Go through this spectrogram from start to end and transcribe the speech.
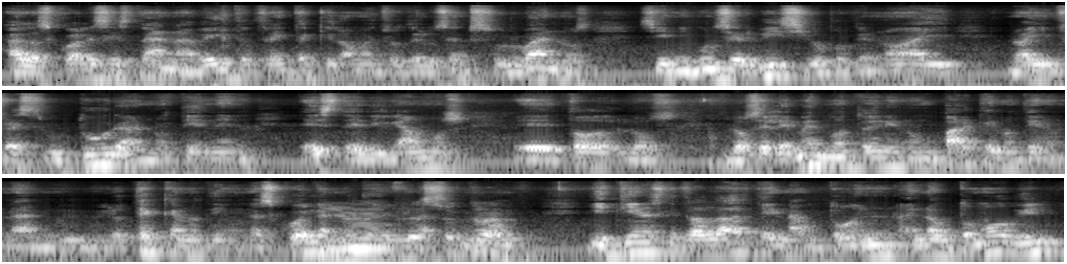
a las cuales están a 20 o 30 kilómetros de los centros urbanos sin ningún servicio porque no hay no hay infraestructura no tienen este digamos eh, todos los, los elementos no tienen un parque no tienen una biblioteca no tienen una escuela Y no una tienen infraestructura. y tienes que trasladarte en auto en, en automóvil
